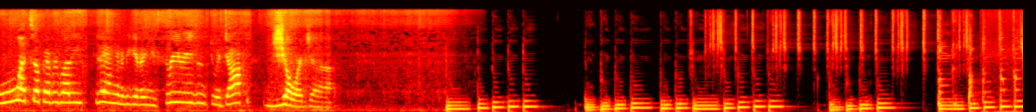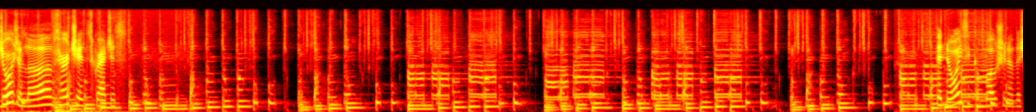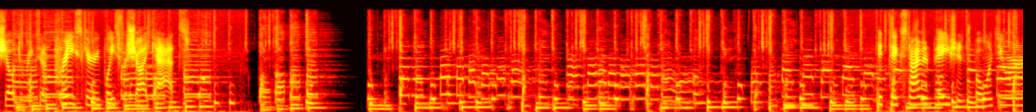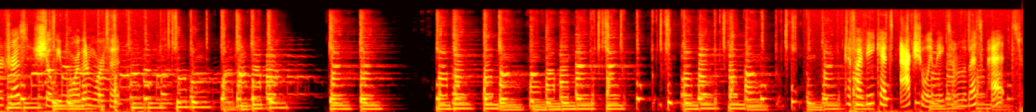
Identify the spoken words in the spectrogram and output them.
What's up, everybody? Today I'm going to be giving you three reasons to adopt Georgia. Georgia loves her chin scratches. The noise and commotion of the shelter makes it a pretty scary place for shy cats. It takes time and patience, but once you earn her trust, she'll be more than worth it. FIV cats actually make some of the best pets.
